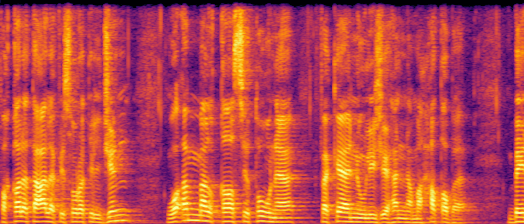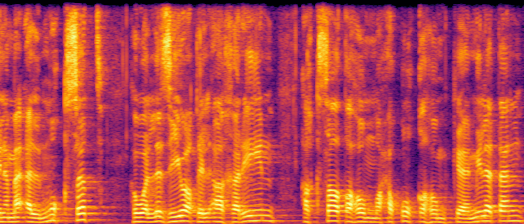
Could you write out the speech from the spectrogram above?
فقال تعالى في سورة الجن وأما القاسطون فكانوا لجهنم حطبا. بينما المقسط هو الذي يعطي الآخرين أقساطهم وحقوقهم كاملة.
